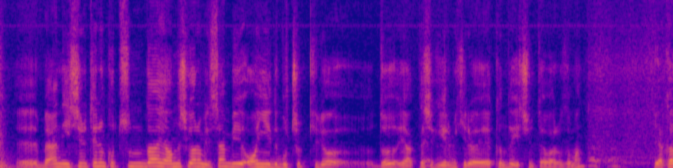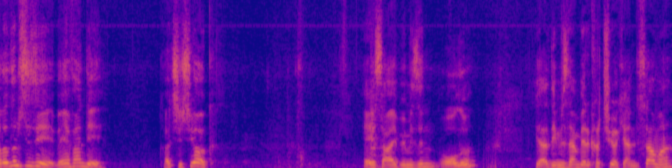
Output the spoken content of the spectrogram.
Ee, ben iç ünitenin kutusunda yanlış görmediysem bir 17 buçuk kilodu. Yaklaşık 20 kiloya yakında iç ünite var o zaman. Yakaladım sizi beyefendi. Kaçış yok. Ev sahibimizin oğlu. Geldiğimizden beri kaçıyor kendisi ama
